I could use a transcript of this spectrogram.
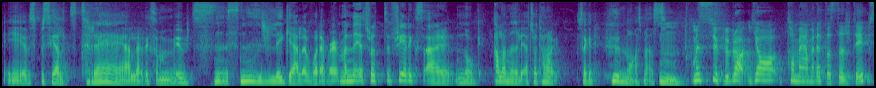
i speciellt trä eller liksom utsnirliga eller whatever. Men jag tror att Fredriks är nog alla möjliga. Jag tror att han har säkert hur många som helst. Men superbra. Jag tar med mig detta stiltips.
